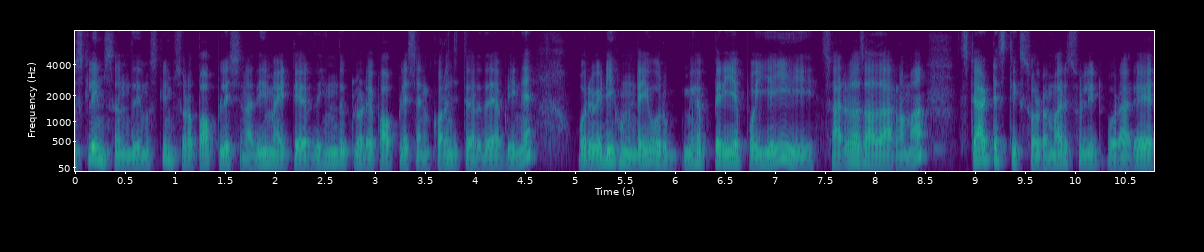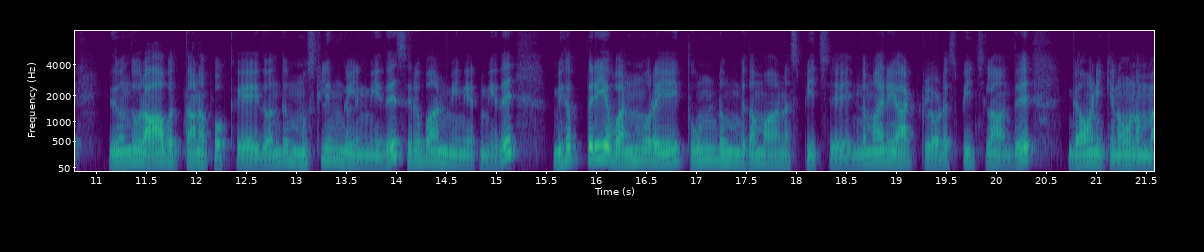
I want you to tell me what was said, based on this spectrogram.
முஸ்லீம்ஸ் வந்து முஸ்லீம்ஸோட பாப்புலேஷன் அதிகமாகிட்டே வருது. இந்துக்களுடைய பாப்புலேஷன் குறைஞ்சிட்டு வருது அப்படின்னு ஒரு வெடிகுண்டை ஒரு மிகப்பெரிய பொய்யை சர்வசாதாரணமாக ஸ்டாட்டிஸ்டிக்ஸ் சொல்கிற மாதிரி சொல்லிட்டு போகிறாரு இது வந்து ஒரு ஆபத்தான போக்கு. இது வந்து முஸ்லீம்களின் மீது சிறுபான்மையினர் மீது மிகப்பெரிய வன்முறையை தூண்டும் விதமான ஸ்பீச்சு இந்த மாதிரி ஆட்களோட ஸ்பீச்லாம் வந்து கவனிக்கணும் நம்ம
